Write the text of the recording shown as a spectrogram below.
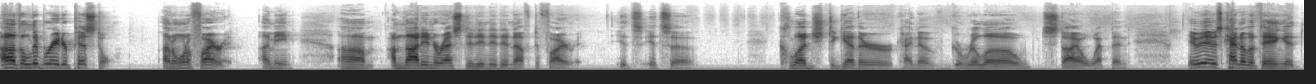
Uh, the Liberator pistol. I don't want to fire it. I mean, um, I'm not interested in it enough to fire it. It's it's a kludged together kind of guerrilla style weapon. It, it was kind of a thing. It,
